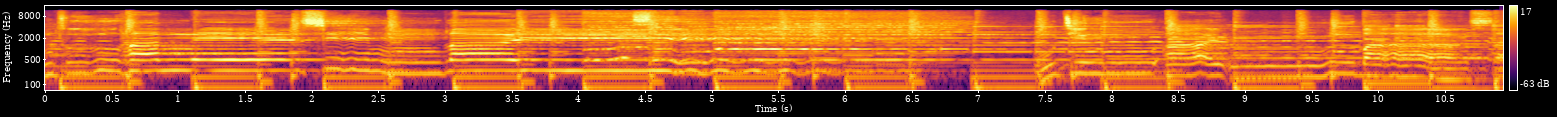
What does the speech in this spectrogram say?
男子汉的心内，有情有爱有目屎。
